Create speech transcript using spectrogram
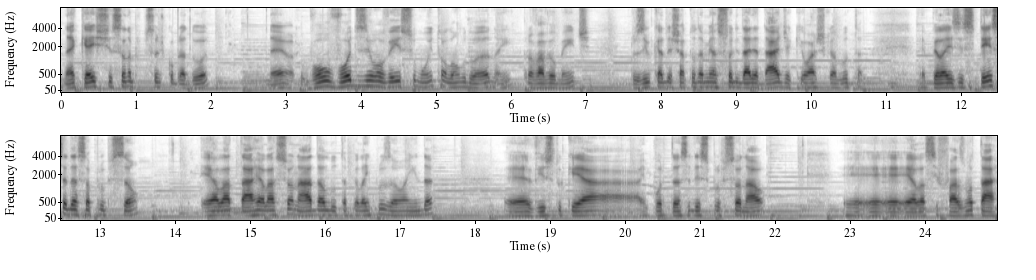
né, que é a extinção da profissão de cobrador. Né? Vou, vou desenvolver isso muito ao longo do ano aí, provavelmente. Inclusive, quero deixar toda a minha solidariedade aqui. Eu acho que a luta é pela existência dessa profissão ela está relacionada à luta pela inclusão ainda, é, visto que a, a, importância desse profissional é, é, é ela se faz notar.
